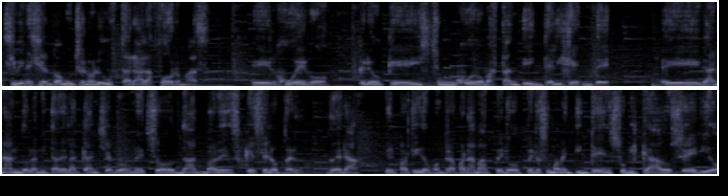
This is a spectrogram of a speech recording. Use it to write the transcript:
Si bien es cierto a muchos no le gustará las formas, el juego, creo que hizo un juego bastante inteligente, eh, ganando la mitad de la cancha con un hecho Advarens que se lo perderá el partido contra Panamá, pero, pero sumamente intenso, ubicado, serio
